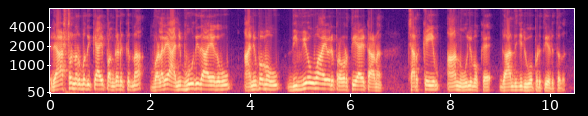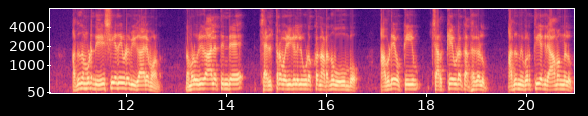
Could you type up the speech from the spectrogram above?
രാഷ്ട്രനിർമ്മിതിക്കായി പങ്കെടുക്കുന്ന വളരെ അനുഭൂതിദായകവും അനുപമവും ദിവ്യവുമായ ഒരു പ്രവൃത്തിയായിട്ടാണ് ചർക്കയും ആ നൂലുമൊക്കെ ഗാന്ധിജി രൂപപ്പെടുത്തിയെടുത്തത്. അത് നമ്മുടെ ദേശീയതയുടെ വികാരമാണ്. നമ്മൾ ഒരു കാലത്തിന്റെ ചരിത്ര വഴികളിലൂടെയൊക്കെ നടന്നു പോകുമ്പോൾ അവിടെയൊക്കെയും ചർക്കയുടെ കഥകളും അത് നിവർത്തിയ ഗ്രാമങ്ങളും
